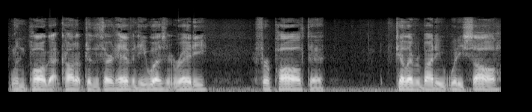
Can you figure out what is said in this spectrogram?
when Paul got caught up to the third heaven, he wasn't ready for Paul to tell everybody what he saw.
